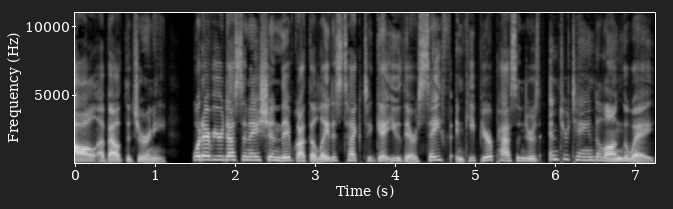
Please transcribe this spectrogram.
all about the journey. Whatever your destination, they've got the latest tech to get you there safe and keep your passengers entertained along the way.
